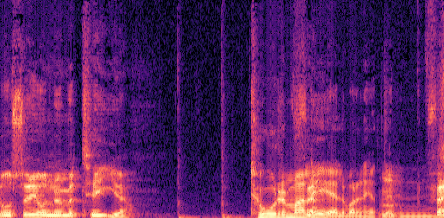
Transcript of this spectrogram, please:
Då säger jag nummer 10. Tourmalet eller vad den heter. Mm, fem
